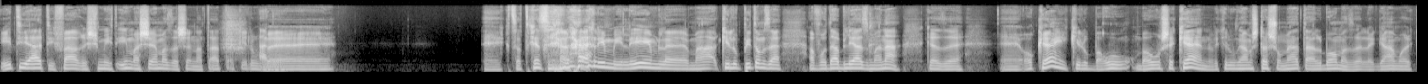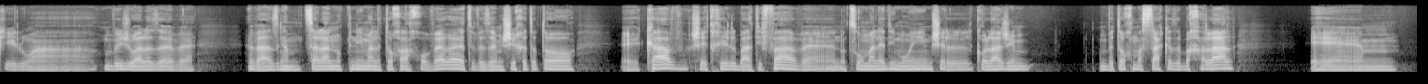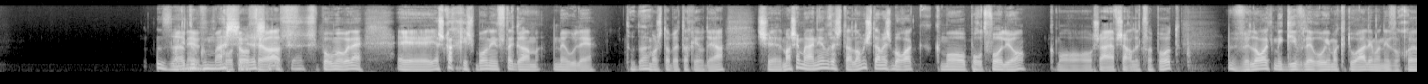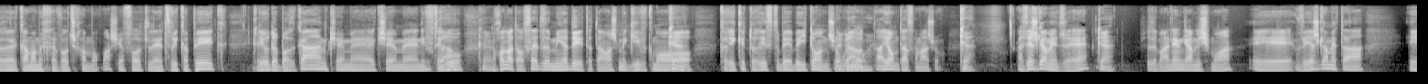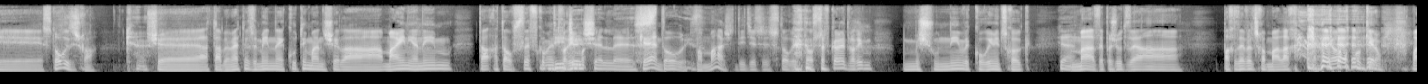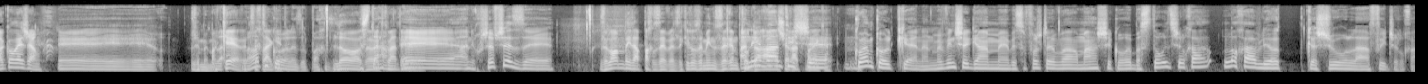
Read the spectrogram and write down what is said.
היא תהיה העטיפה הרשמית עם השם הזה שנתת, כאילו, ו... אה, קצת כזה, לא היה לי מילים למה, כאילו פתאום זה עבודה בלי הזמנה, כזה, אה, אוקיי, כאילו ברור, ברור שכן, וכאילו גם כשאתה שומע את האלבום הזה לגמרי, כאילו הוויז'ואל הזה, ו, ואז גם צללנו פנימה לתוך החוברת, וזה המשיך את אותו קו שהתחיל בעטיפה ונוצרו מלא דימויים של קולאז'ים בתוך מסע כזה בחלל. אמ, זה הדוגמה שיש לי. כן. סיפור מעולה. אה, יש לך חשבון אינסטגרם מעולה. תודה. כמו שאתה בטח יודע, שמה שמעניין זה שאתה לא משתמש בו רק כמו פורטפוליו, כמו שהיה אפשר לצפות, ולא רק מגיב לאירועים אקטואליים, אני זוכר אה, כמה מחוות שלך ממש יפות לצביקה פיק, כן. ליהודה ברקן, כשהם, אה, כשהם אה, נפטרו. כן. נכון, ואתה עושה את זה מיידית, אתה ממש מגיב כמו כן. קריקטוריסט בעיתון, שאומרים לו, היום תעשה משהו. כן. אז יש גם את זה, כן. שזה מעניין גם לשמוע, ויש גם את ה stories שלך. כן. שאתה באמת איזה מין קוטימן של מה העניינים. אתה, אתה אוסף כל מיני דברים... די.ג'יי של uh, כן, stories. ממש די.ג'יי של stories. אתה אוסף כל מיני דברים משונים וקורעים מצחוק. כן. מה, זה פשוט, זה הפח זבל שלך במהלך היום? כאילו, מה קורה שם? אה, זה ממכר, צריך להגיד. למה אתה קורא לזה פח זבל? לא, זה לא התכוונתי. אה, אני חושב שזה... זה לא המילה פח זבל, זה כאילו זה מין זרם תודעה שרץ ברקע. אני הבנתי שקודם כל כן, אני מבין שגם בסופו של דבר מה שקורה ב stories שלך לא חייב להיות קשור לפיד שלך.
